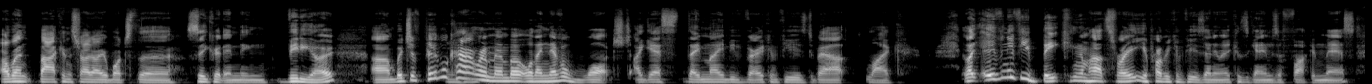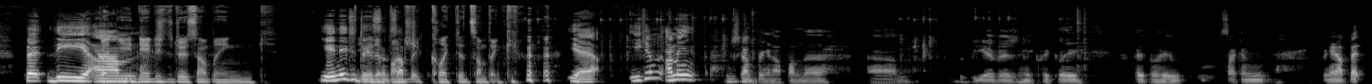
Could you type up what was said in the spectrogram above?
I went back and straight away watched the secret ending video, um, which if people can't remember or they never watched, I guess they may be very confused about like, like even if you beat Kingdom Hearts 3, you're probably confused anyway because the game's a fucking mess. But the, But um, you needed to do something. Yeah, you need to You do some stuff. collected something. Yeah, you can. I mean, I'm just going to bring it up on the um, the video version here quickly for people who so I can bring it up. But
